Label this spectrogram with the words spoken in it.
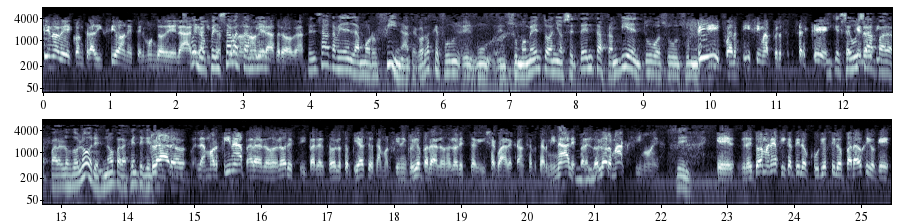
lleno de contradicciones el mundo de la bueno, pensaba también, de las drogas. Pensaba también en la morfina, ¿te acordás que fue en su momento, años 70, también tuvo su... sí, fuertísima, pero ¿sabes qué? Y que se usa para, para los dolores, ¿no? Para gente que... Claro, la morfina para los dolores y para todos los opiáceos, la morfina incluido para los dolores ya para el cáncer terminales, para el dolor máximo es. Sí. Eh, de todas maneras, fíjate lo curioso y lo paradójico que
